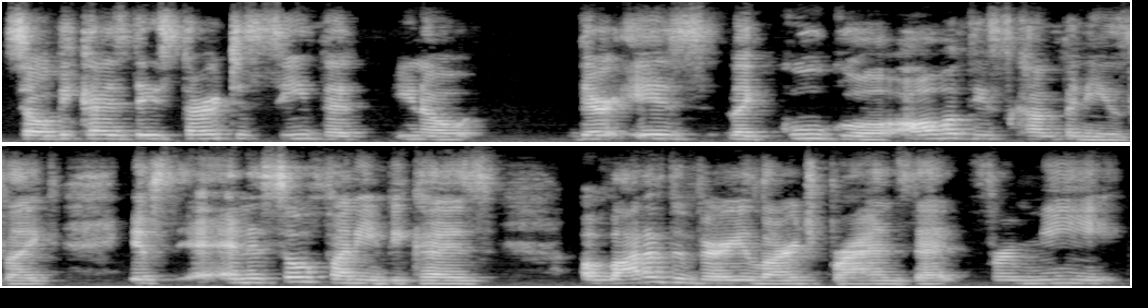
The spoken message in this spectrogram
So because they start to see that you know there is like Google, all of these companies, like if, and it's so funny because a lot of the very large brands that for me,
